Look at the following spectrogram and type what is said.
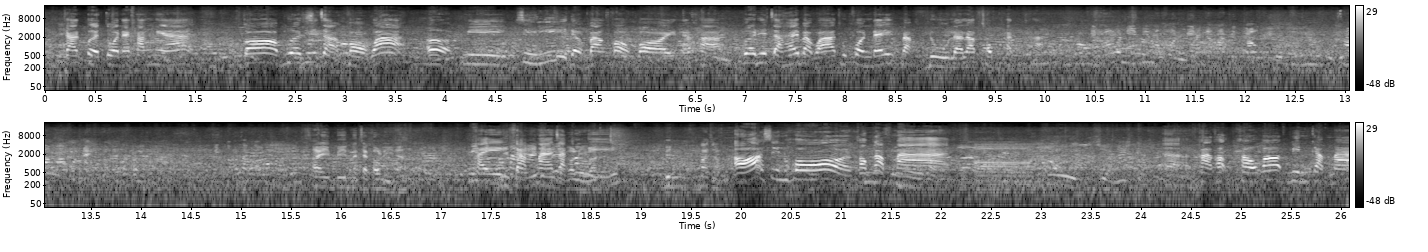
ๆ การเปิดตัวในครั้งนี้ ก็เพื่อที่จะบอกว่าเออมีซีรีส์เดอะบางกอกบอยนะคะ เพื่อที่จะให้แบบว่าทุกคนได้แบบดูและรับชมกันค่ะ เห็นว่าวันนี้มีบางคนบินกันมาถึงเกาหลีทราบว่าคนไหนบางคนบินมาบินตรงจากเกาหลีใครบินมาจากเกาหลีนะใครกลับมาจากเกาหลี บินมาจากอ๋อซินโฮเขากลับมา อ๋อที่เฉียงเอ่อค่ะเขาเขาก็บินกลับมา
